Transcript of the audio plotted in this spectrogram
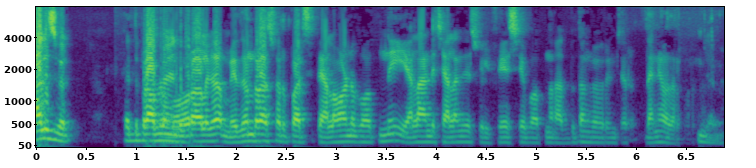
all is well పెద్ద ప్రాబ్లం ఓవరాల్గా మిథున్ రాశి వారి పరిస్థితి ఎలా ఉండబోతుంది ఎలాంటి ఛాలెంజెస్ వీళ్ళు ఫేస్ చేయబోతున్నారు? అద్భుతంగా వివరించారు. ధన్యవాదాలు.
